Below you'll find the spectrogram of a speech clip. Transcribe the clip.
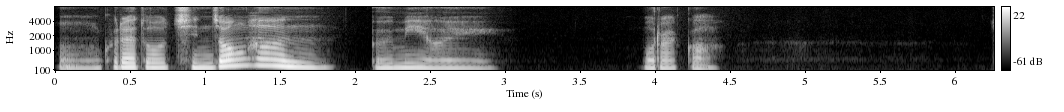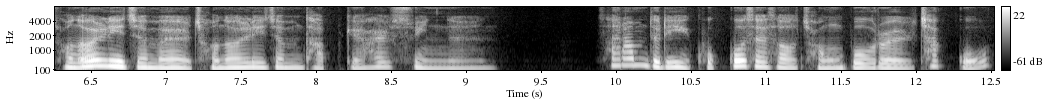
어 그래도 진정한 의미의 뭐랄까 저널리즘을 저널리즘답게 할 수 있는 사람들이 곳곳에서 정보를 찾고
